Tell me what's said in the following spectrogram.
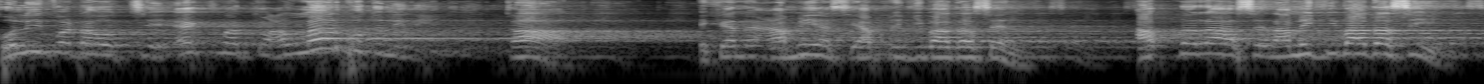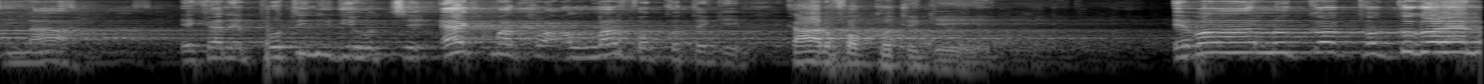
খলিফাটা হচ্ছে একমাত্র আল্লাহর প্রতিনিধি। কার? এখানে আমি আছি, আপনি কি বাদ আছেন? আপনারা আছেন, আমি কি বাদ আছি? না। এখানে প্রতিনিধি হচ্ছে একমাত্র আল্লাহর পক্ষ থেকে। কার পক্ষ থেকে? এবার লক্ষ্য করেন।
